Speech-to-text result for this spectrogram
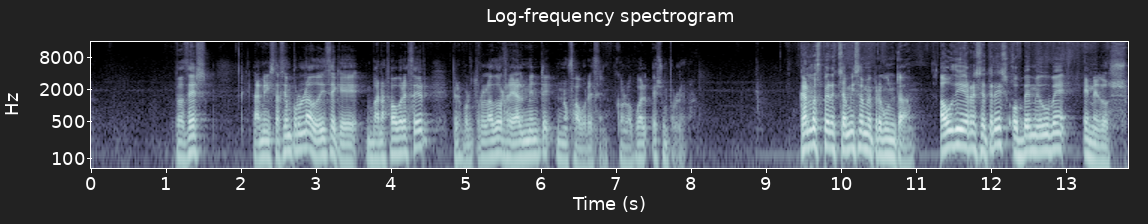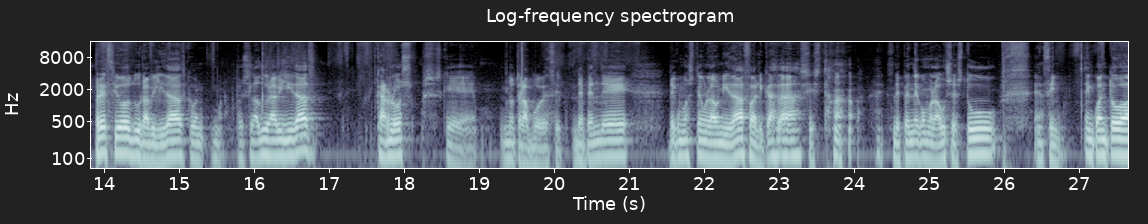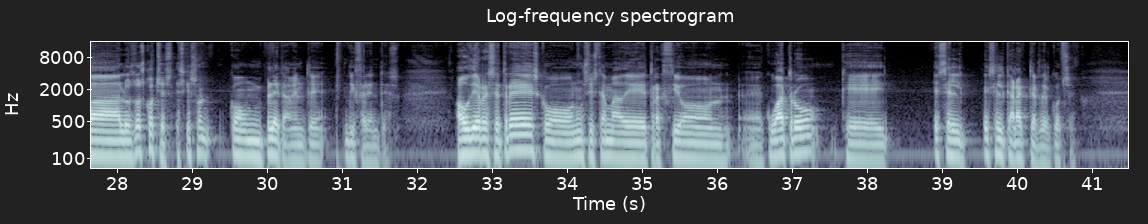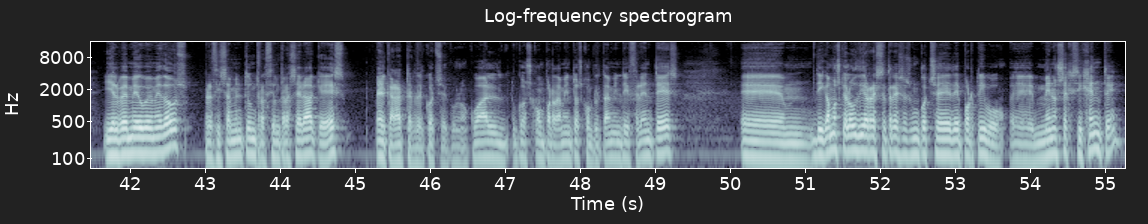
Entonces, la administración, por un lado, dice que van a favorecer, pero por otro lado, realmente no favorecen. Con lo cual, es un problema. Carlos Pérez Chamizo me pregunta, Audi RS3 o BMW M2. Precio, durabilidad. Bueno, pues la durabilidad, Carlos, pues es que no te la puedo decir. Depende de cómo esté la unidad fabricada, si está, depende cómo la uses tú, en fin. En cuanto a los dos coches, es que son completamente diferentes. Audi RS3 con un sistema de tracción 4 eh, que es el, es el carácter del coche. Y el BMW M2, precisamente un tracción trasera que es el carácter del coche, con lo cual con comportamientos completamente diferentes. Eh, digamos que el Audi RS3 es un coche deportivo eh, menos exigente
